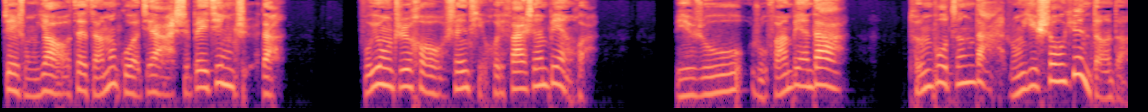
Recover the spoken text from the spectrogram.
这种药在咱们国家是被禁止的，服用之后身体会发生变化。比如乳房变大、臀部增大、容易受孕等等，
